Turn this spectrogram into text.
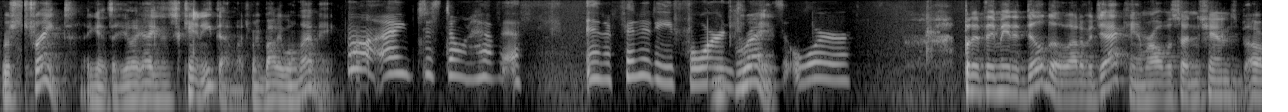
restraint against it. You're like, I just can't eat that much. My body won't let me. Well, I just don't have a, an affinity for Right. drugs or But if they made a dildo out of a jackhammer, all of a sudden Shannon uh,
